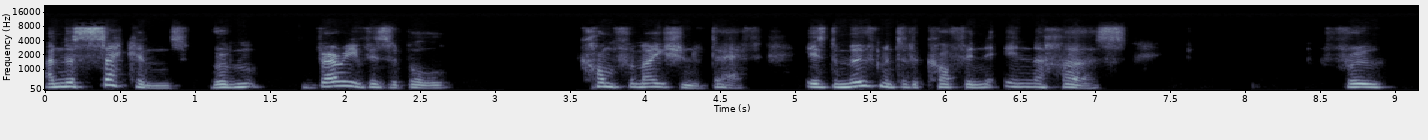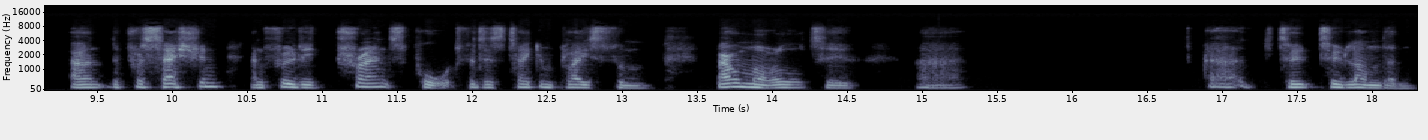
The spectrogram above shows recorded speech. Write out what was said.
And the second very visible confirmation of death is the movement of the coffin in the hearse through uh, the procession and through the transport that has taken place from Balmoral to uh, uh, to, to London.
